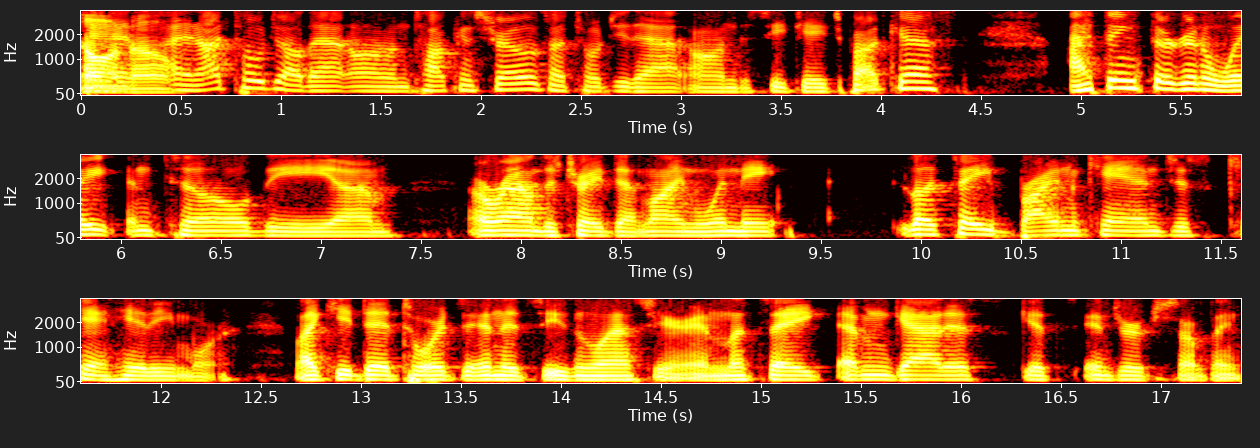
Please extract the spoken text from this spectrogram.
Oh, and, no. And I told y'all that on Talking Stros. I told you that on the CTH podcast. I think they're going to wait until the um, around the trade deadline when they, let's say Brian McCann just can't hit anymore, like he did towards the end of the season last year, and let's say Evan Gattis gets injured or something.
